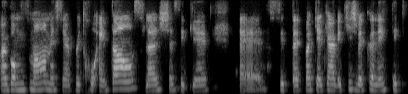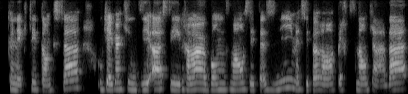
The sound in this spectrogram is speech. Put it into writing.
un bon mouvement, mais c'est un peu trop intense, là, je sais que c'est peut-être pas quelqu'un avec qui je vais connecter, connecter tant que ça, ou quelqu'un qui me dit Ah, c'est vraiment un bon mouvement aux États-Unis, mais c'est pas vraiment pertinent au Canada.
